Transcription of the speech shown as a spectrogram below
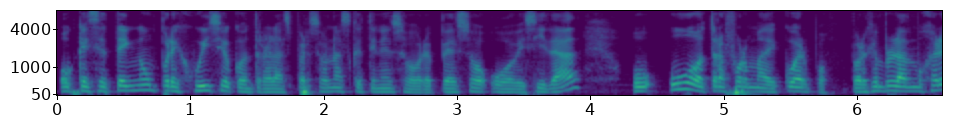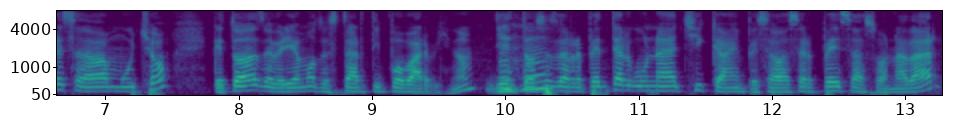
o que se tenga un prejuicio contra las personas que tienen sobrepeso u obesidad u, u otra forma de cuerpo. Por ejemplo, las mujeres se daba mucho que todas deberíamos de estar tipo Barbie, ¿no? Y entonces de repente alguna chica empezaba a hacer pesas o a nadar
